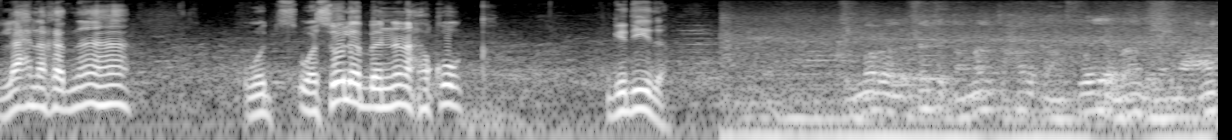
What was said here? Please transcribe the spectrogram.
اللي إحنا خدناها وسلب مننا حقوق جديدة. المرة اللي فاتت عملت حركة عفوية بعد قعدت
